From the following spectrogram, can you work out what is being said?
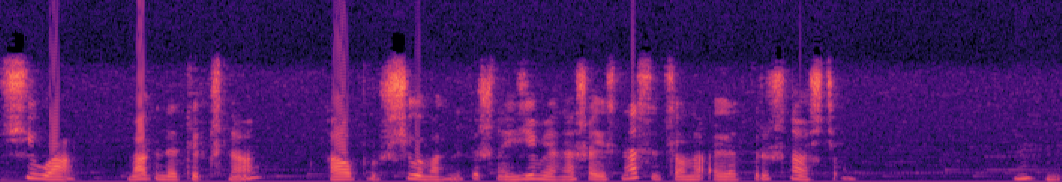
Siła magnetyczna, a oprócz siły magnetycznej Ziemia nasza jest nasycona elektrycznością. Mhm.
